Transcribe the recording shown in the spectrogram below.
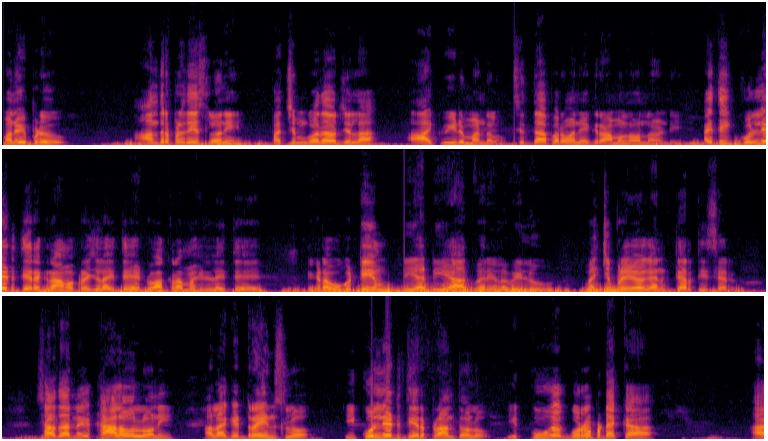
మనం ఇప్పుడు ఆంధ్రప్రదేశ్లోని పశ్చిమ గోదావరి జిల్లా ఆక్వీడు మండలం సిద్ధాపురం అనే గ్రామంలో ఉన్నామండి. అయితే ఈ కొల్లేటి తీర గ్రామ ప్రజలైతే డ్వాక్రా మహిళలు అయితే ఇక్కడ ఒక టీం డిఆర్డిఏ ఆధ్వర్యంలో వీళ్ళు మంచి ప్రయోగానికి తెరతీశారు సాధారణంగా కాలువల్లోని అలాగే డ్రైన్స్లో ఈ కొల్లేటి తీర ప్రాంతంలో ఎక్కువగా గుర్రపటెక్క ఆ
